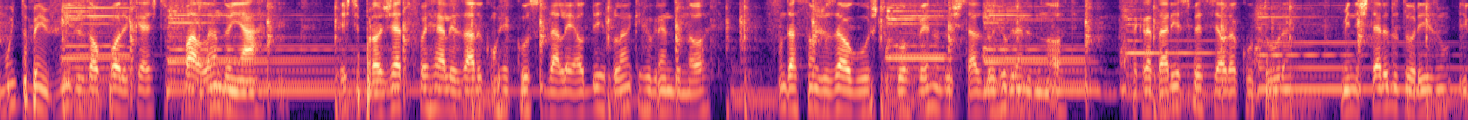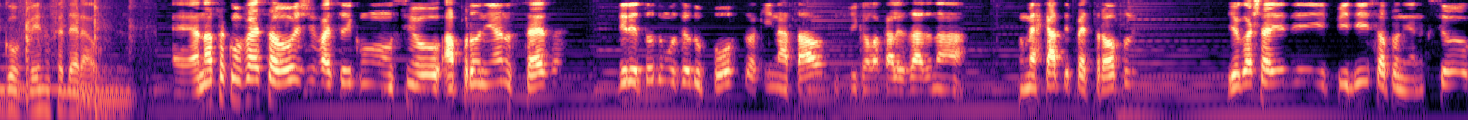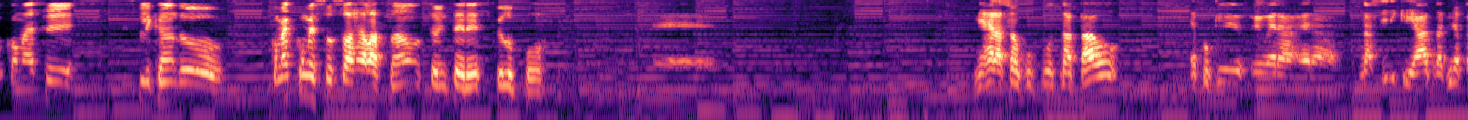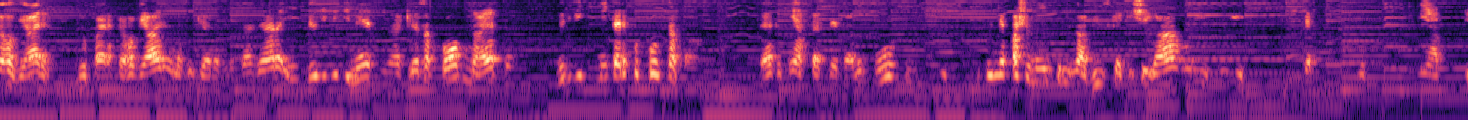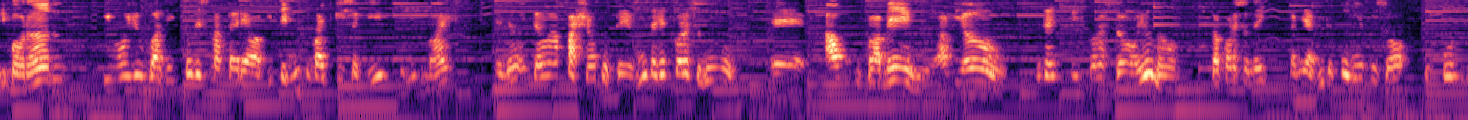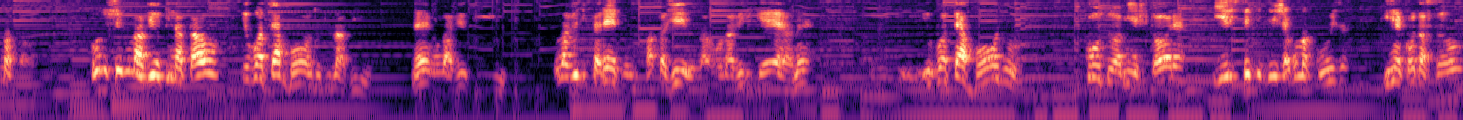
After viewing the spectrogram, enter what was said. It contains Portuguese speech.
Muito bem-vindos ao podcast Falando em Arte. Este projeto foi realizado com recursos da Lei Aldir Blanc Rio Grande do Norte, Fundação José Augusto, Governo do Estado do Rio Grande do Norte, Secretaria Especial da Cultura, Ministério do Turismo e Governo Federal. É, a nossa conversa hoje vai ser com o senhor Aproniano César, diretor do Museu do Porto, aqui em Natal, que fica localizado na, no mercado de Petrópolis. E eu gostaria de pedir, senhor Aproniano, que o senhor comece explicando como é que começou sua relação, seu interesse pelo Porto. É... Minha relação com o Porto Natal é porque eu era, era nascido e criado na Vila Ferroviária. Meu pai era ferroviário, eu nasci criado na Vila Ferroviária e meu divertimento, uma criança pobre na época, meu divertimento era para o Porto Natal. Certo? Eu tinha acesso a entrar no Porto e fui me apaixonando pelos navios que aqui chegavam e fui me aprimorando. E hoje eu guardei todo esse material aqui. Tem muito mais do que isso aqui, tem muito mais. Entendeu? Então é uma paixão que eu tenho. Muita gente colecionou é, algo do Flamengo, avião. Muita gente fez coleção, eu não. Só colecionei da minha vida toda, foi só o Porto do Natal. Quando chega um navio aqui em Natal, eu vou até a bordo do navio. Né? Um navio que. Um navio diferente, um passageiro, um navio de guerra, né? Eu vou até a bordo, conto a minha história e eles sempre deixam alguma coisa de recordação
